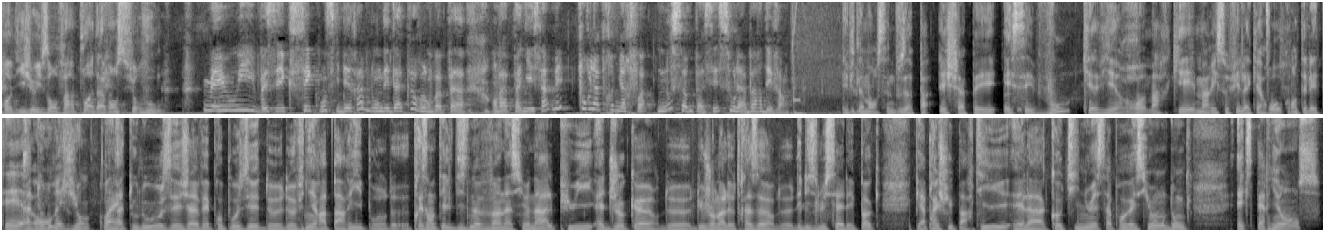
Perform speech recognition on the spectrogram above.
prodigieux. Ils ont 20 points d'avance sur vous. Mais oui, bah c'est considérable. On est d'accord. On va pas, on va pas nier ça. Mais pour la première fois, nous sommes passés sous la barre des 20. Évidemment, ça ne vous a pas échappé. Et c'est vous qui aviez remarqué Marie-Sophie Lacaro quand elle était à en Toulouse. région. Ouais. À Toulouse, et j'avais proposé de, de, venir à Paris pour de, présenter le 19-20 national, puis être joker de, du journal de 13 heures d'Élise Lucet à l'époque. Puis après, je suis parti, elle a continué sa progression. Donc, expérience,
